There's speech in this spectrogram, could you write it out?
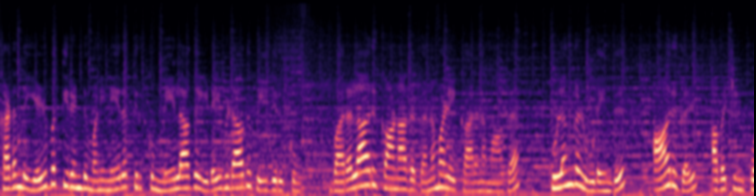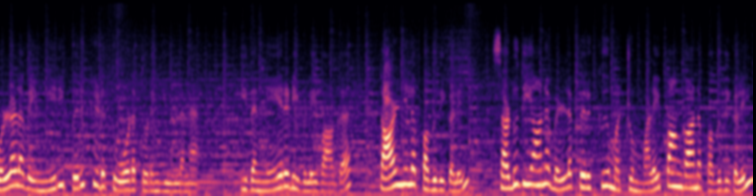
கடந்த எழுபத்தி இரண்டு மணி நேரத்திற்கும் மேலாக இடைவிடாது பெய்திருக்கும் வரலாறு காணாத கனமழை காரணமாக குளங்கள் உடைந்து ஆறுகள் அவற்றின் கொள்ளளவை மீறி பெருக்கெடுத்து ஓடத் தொடங்கியுள்ளன. இதன் நேரடி விளைவாக தாழ்நில பகுதிகளில் சடுதியான வெள்ளப்பெருக்கு மற்றும் மலைப்பாங்கான பகுதிகளில்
